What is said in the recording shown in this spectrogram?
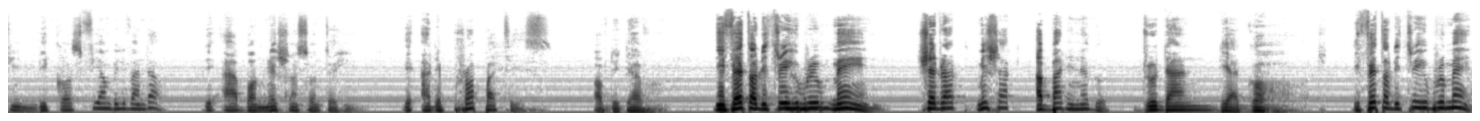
him because fear, and unbelief, and doubt They are abominations unto him. They are the properties of the devil. The faith of the three Hebrew men, Shadrach, Meshach, Abednego, drew down their God. The faith of the three Hebrew men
